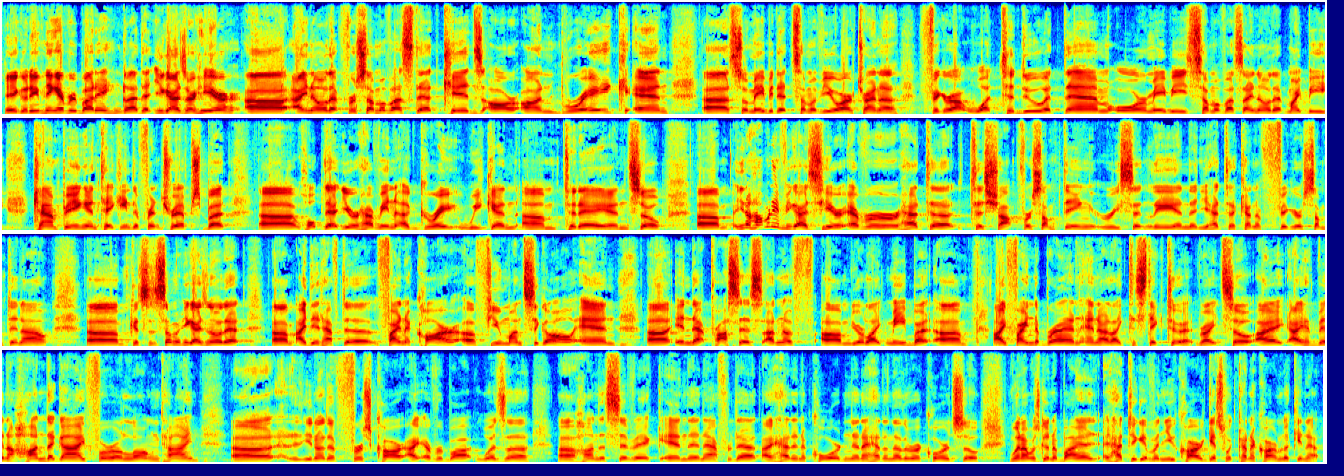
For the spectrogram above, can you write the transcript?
Hey, good evening, everybody. Glad that you guys are here. Uh, I know that for some of us, that kids are on break, and uh, so maybe that some of you are trying to figure out what to do with them, or maybe some of us I know that might be camping and taking different trips. But uh, hope that you're having a great weekend um, today. And so, um, you know, how many of you guys here ever had to to shop for something recently, and then you had to kind of figure something out? Because um, some of you guys know that um, I did have to find a car a few months ago, and uh, in that process, I don't know if um, you're like me, but um, I find a brand and I like to stick to it, right? So I, I have been a Honda guy for a long time. Uh, you know, the first car I ever bought was a, a, Honda Civic, and then after that, I had an Accord, and then I had another Accord. So when I was going to buy, a, I had to give a new car. Guess what kind of car I'm looking at?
